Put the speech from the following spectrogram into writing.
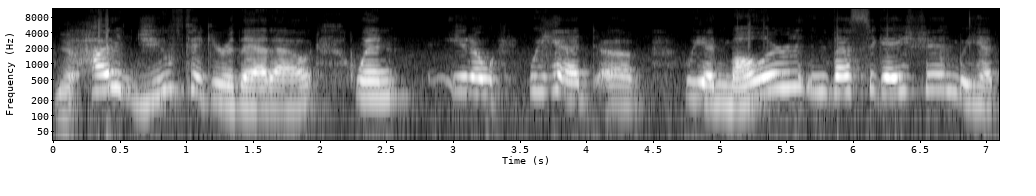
Yeah. How did you figure that out when, you know, we had, uh, we had Mueller investigation, we had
